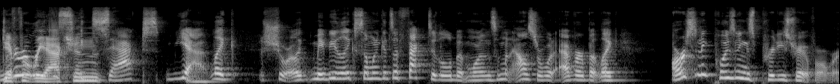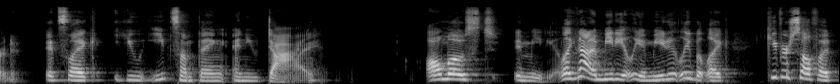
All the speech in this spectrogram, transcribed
different reactions. Exact. Yeah, like sure, like maybe like someone gets affected a little bit more than someone else or whatever, but like arsenic poisoning is pretty straightforward. It's like you eat something and you die almost immediate. Like not immediately immediately, but like give yourself a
